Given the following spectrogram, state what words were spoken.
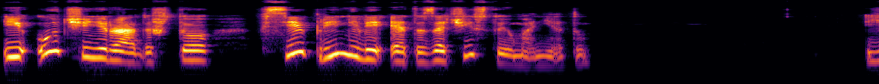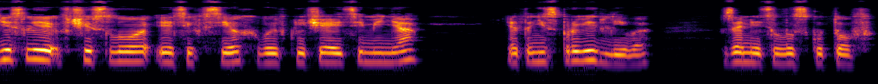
и очень рада, что все приняли это за чистую монету. Если в число этих всех вы включаете меня, это несправедливо, — заметил Лоскутов.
